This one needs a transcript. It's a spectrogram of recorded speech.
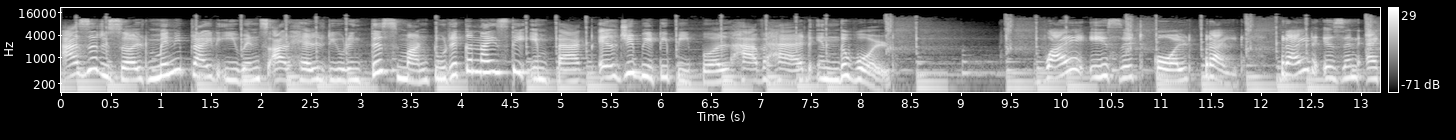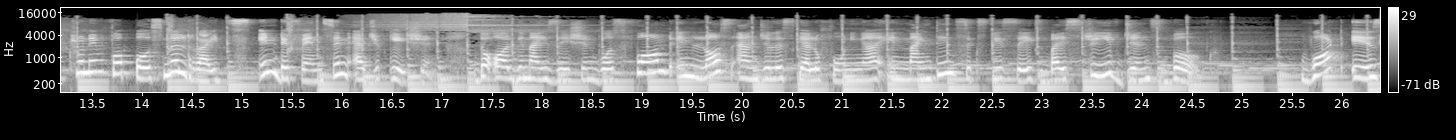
As a result, many pride events are held during this month to recognize the impact LGBT people have had in the world. Why is it called Pride? Pride is an acronym for Personal Rights in Defense in Education. The organization was formed in Los Angeles, California in 1966 by Steve Ginsburg. What is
